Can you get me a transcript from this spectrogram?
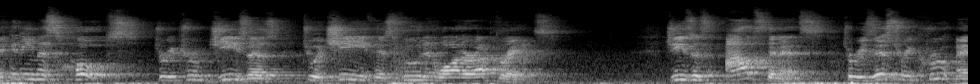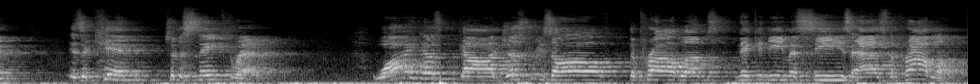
Nicodemus hopes to recruit Jesus to achieve his food and water upgrades. Jesus' obstinance to resist recruitment is akin to the snake threat. Why doesn't God just resolve the problems Nicodemus sees as the problem?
